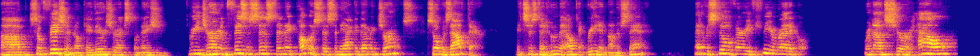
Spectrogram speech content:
Um, so fission, okay, there's your explanation. Three German physicists, and they published this in the academic journals. So it was out there. It's just that who the hell can read it and understand it? And it was still very theoretical. We're not sure how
